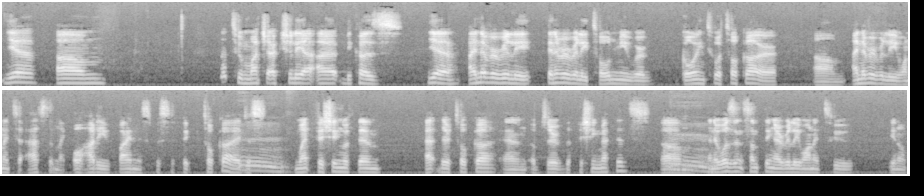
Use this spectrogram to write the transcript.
Yeah, um, not too much actually. I, I, because yeah, I never really they never really told me we're going to a toka or um, I never really wanted to ask them like, oh, how do you find this specific toka? I just Mm. went fishing with them at their toka and observed the fishing methods. Um, Mm. And it wasn't something I really wanted to, you know,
